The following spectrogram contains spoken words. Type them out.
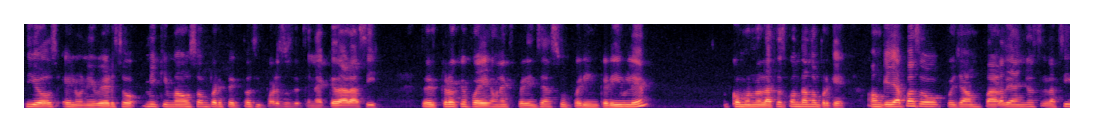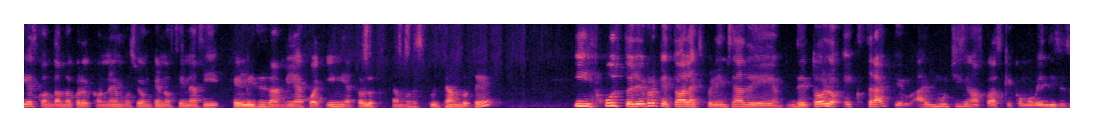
Dios, el universo, Mickey Mouse son perfectos y por eso se tenía que dar así. Entonces creo que fue una experiencia súper increíble, como nos la estás contando, porque aunque ya pasó pues ya un par de años, la sigues contando creo con una emoción que nos tiene así felices a mí, a Joaquín y a todos los que estamos escuchándote. Y justo, yo creo que toda la experiencia de, de, todo lo extra, que hay muchísimas cosas que, como bien dices,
